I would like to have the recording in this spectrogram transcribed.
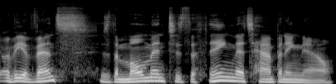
Are the events, is the moment, is the thing that's happening now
